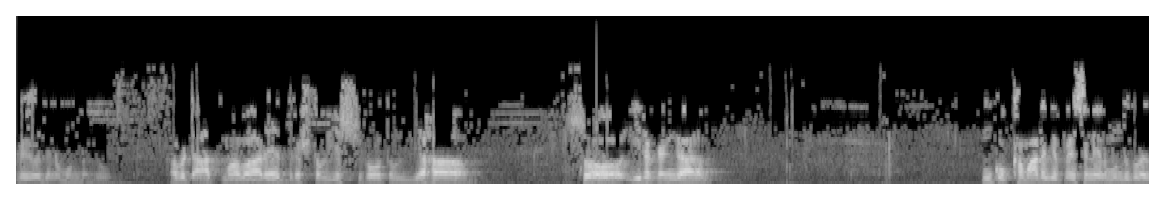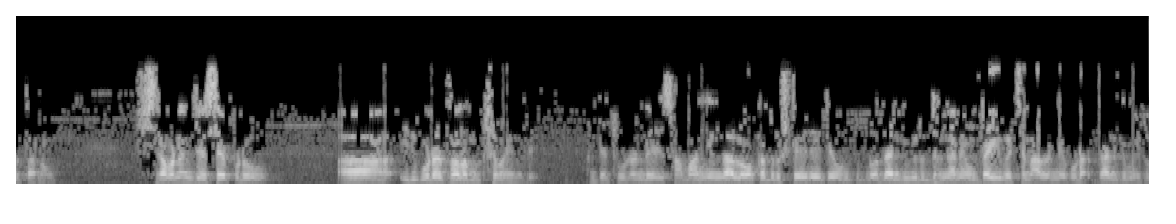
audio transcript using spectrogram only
ప్రయోజనం ఉండదు. కాబట్టి ఆత్మవారే ద్రష్టవ్య శ్రోతవ్య. సో ఈ రకంగా ఇంకొక మాట చెప్పేసి నేను ముందుకు వెళ్తాను. శ్రవణం చేసేప్పుడు ఇది కూడా చాలా ముఖ్యమైనది. అంటే చూడండి సామాన్యంగా లోకదృష్టి ఏదైతే ఉంటుందో దానికి విరుద్ధంగానే ఉంటాయి ఈ వచనాలన్నీ కూడా. దానికి మీరు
